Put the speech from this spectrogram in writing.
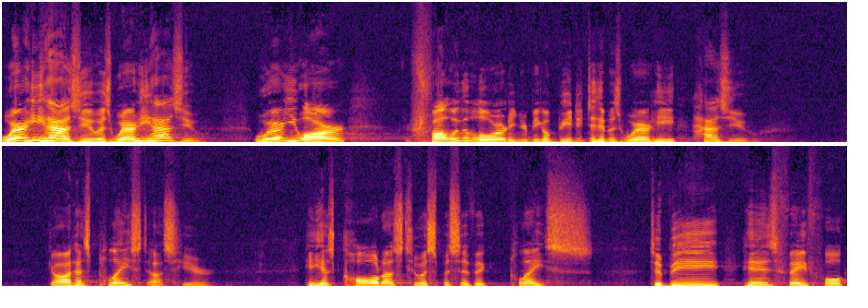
Where he has you is where he has you. Where you are, you're following the Lord and you're being obedient to him is where he has you. God has placed us here. He has called us to a specific place to be His faithful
